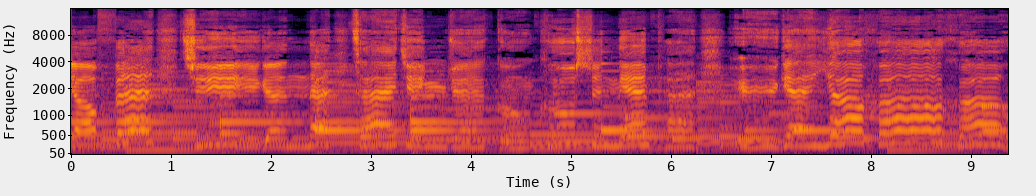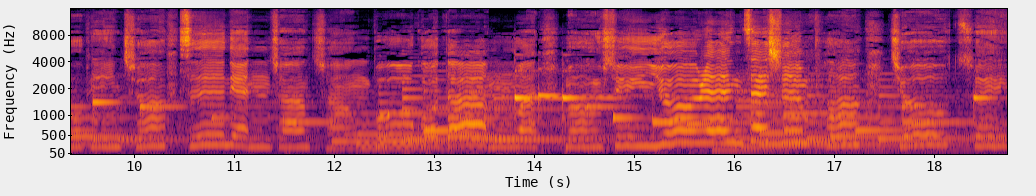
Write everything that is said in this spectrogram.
要分，几个难，才惊觉共苦十年盼，预感要，思念常常不过当晚，梦醒有人在身旁，就最。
